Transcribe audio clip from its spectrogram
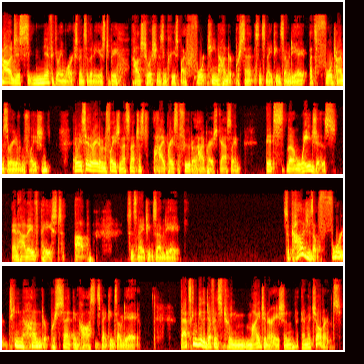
College is significantly more expensive than it used to be. College tuition has increased by 1,400% since 1978. That's four times the rate of inflation. And when we say the rate of inflation, that's not just the high price of food or the high price of gasoline. It's the wages and how they've paced up since 1978. So college is up 1,400% in cost since 1978. That's going to be the difference between my generation and my children's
